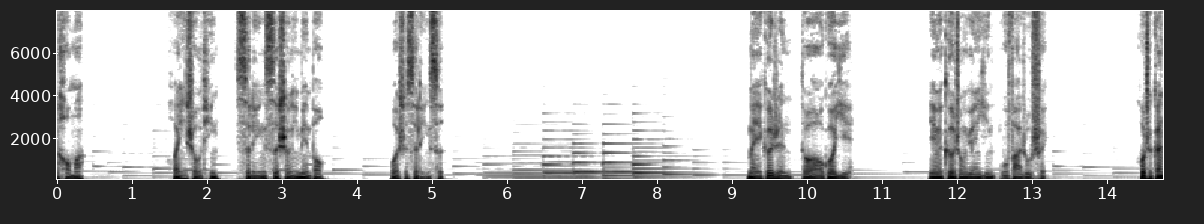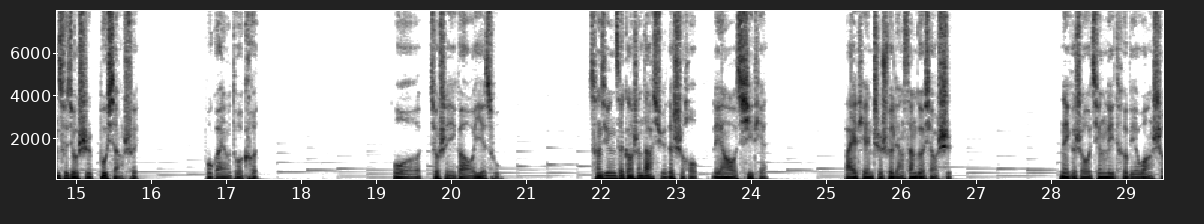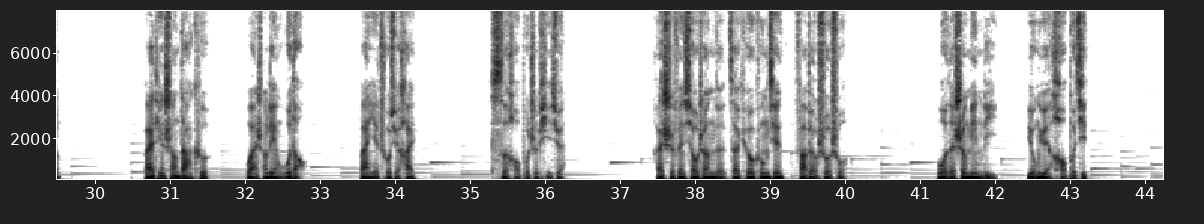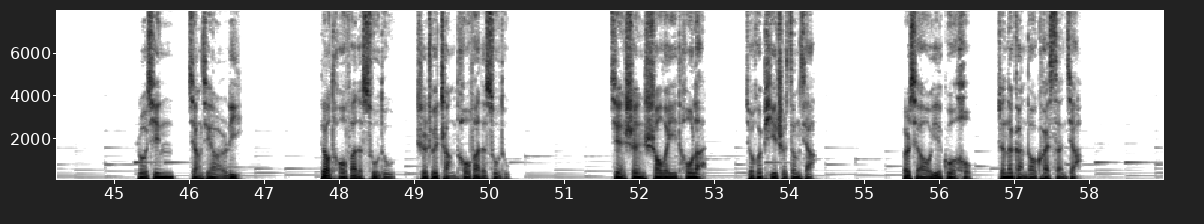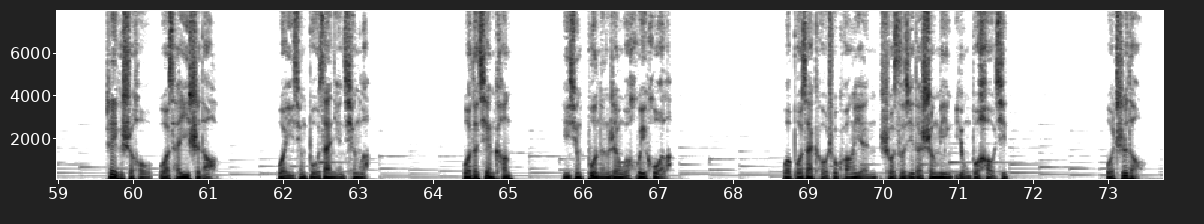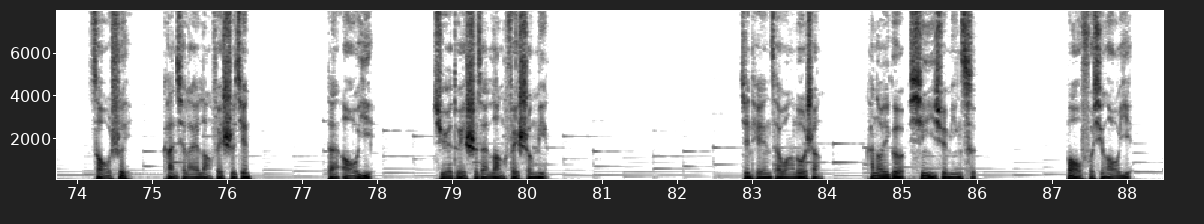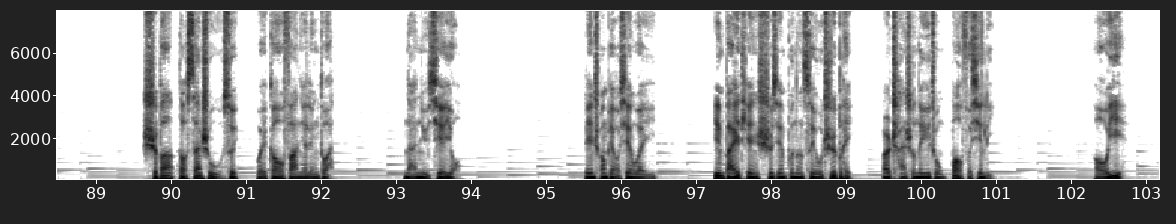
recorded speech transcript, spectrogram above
好吗？欢迎收听四零四声音面包，我是四零四。每个人都熬过夜，因为各种原因无法入睡，或者干脆就是不想睡，不管有多困。我就是一个熬夜族，曾经在刚上大学的时候连熬七天，白天只睡两三个小时。那个时候精力特别旺盛。白天上大课，晚上练舞蹈，半夜出去嗨，丝毫不知疲倦，还十分嚣张的在 QQ 空间发表说说：“我的生命力永远耗不尽。”如今将近而立，掉头发的速度直追长头发的速度。健身稍微一偷懒，就会皮脂增加，而且熬夜过后，真的感到快散架。这个时候，我才意识到，我已经不再年轻了。我的健康，已经不能任我挥霍了。我不再口出狂言，说自己的生命永不耗尽。我知道，早睡看起来浪费时间，但熬夜，绝对是在浪费生命。今天在网络上，看到一个新医学名词：报复性熬夜。十八到三十五岁为高发年龄段，男女皆有。临床表现为，因白天时间不能自由支配而产生的一种报复心理。熬夜，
